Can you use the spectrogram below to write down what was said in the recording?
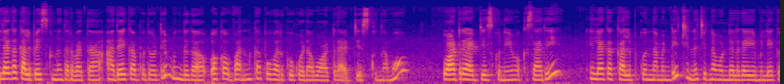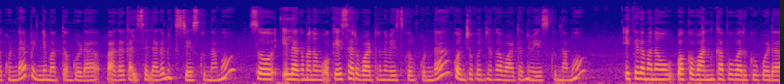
ఇలాగ కలిపేసుకున్న తర్వాత అదే కప్పుతోటి ముందుగా ఒక వన్ కప్ వరకు కూడా వాటర్ యాడ్ చేసుకుందాము. వాటర్ యాడ్ చేసుకుని ఒకసారి ఇలాగ కలుపుకుందామండి. చిన్న చిన్న ఉండలుగా ఏమీ లేకుండా పిండి మొత్తం కూడా బాగా కలిసేలాగా మిక్స్ చేసుకుందాము. సో ఇలాగ మనం ఒకేసారి వాటర్ని వేసుకోకుండా కొంచెం కొంచెంగా వాటర్ని వేసుకుందాము. ఇక్కడ మనం ఒక వన్ కప్ వరకు కూడా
